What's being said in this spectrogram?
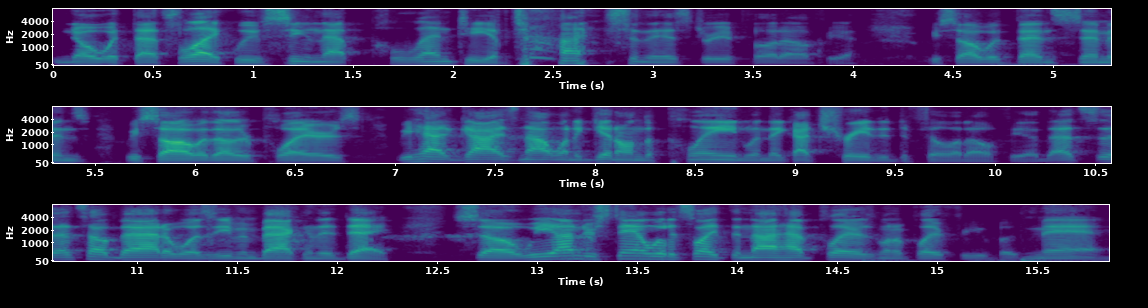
know what that's like. We've seen that plenty of times in the history of Philadelphia. We saw it with Ben Simmons. We saw it with other players. We had guys not want to get on the plane when they got traded to Philadelphia. That's that's how bad it was even back in the day. So we understand what it's like to not have players want to play for you. But man,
